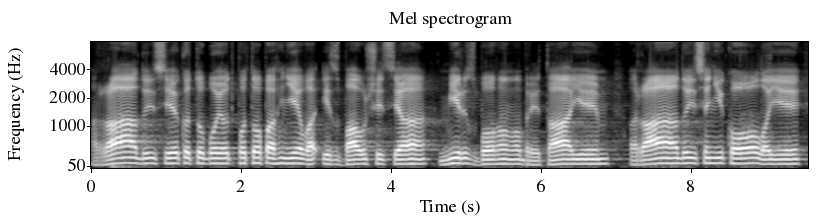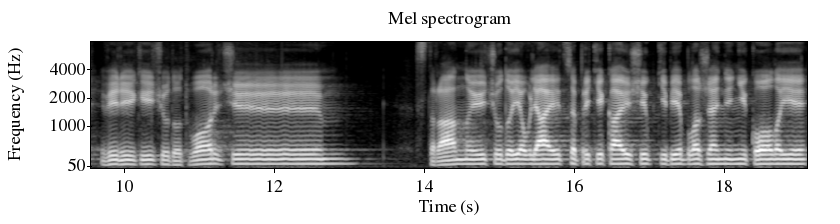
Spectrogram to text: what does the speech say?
радуйся, яко тобой от потопа гнева избавшися, мир с Богом обретаем, Радуйся, Николае, великий чудотворче. Странное чудо является притекающий к тебе блаженный Николае,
